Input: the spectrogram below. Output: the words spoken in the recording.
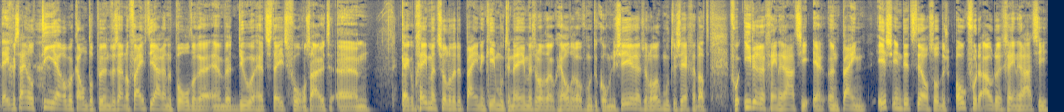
nee, we zijn al tien jaar op een kantelpunt. We zijn al vijftien jaar aan het polderen en we duwen het steeds voor ons uit. Um, Kijk, op een gegeven moment zullen we de pijn een keer moeten nemen. Zullen we er ook helder over moeten communiceren. Zullen we ook moeten zeggen dat voor iedere generatie er een pijn is in dit stelsel. Dus ook voor de oudere generatie.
